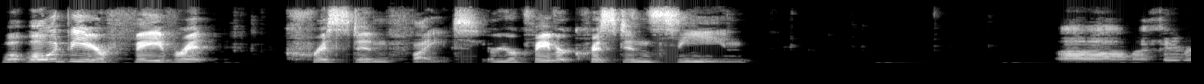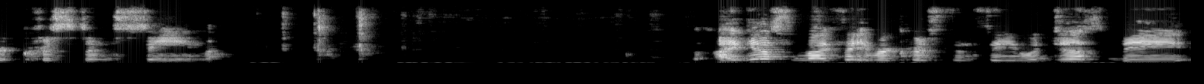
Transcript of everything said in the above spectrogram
what what would be your favorite Kristen fight or your favorite Kristen scene? Uh, my favorite Kristen scene. I guess my favorite Kristen scene would just be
